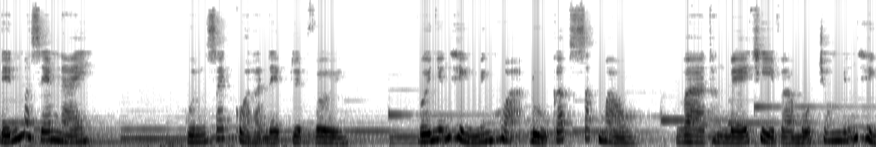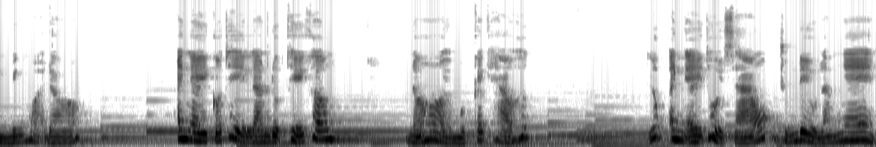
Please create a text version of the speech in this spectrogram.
đến mà xem này. Cuốn sách quả là đẹp tuyệt vời, với những hình minh họa đủ các sắc màu và thằng bé chỉ vào một trong những hình minh họa đó. Anh ấy có thể làm được thế không? Nó hỏi một cách háo hức. Lúc anh ấy thổi sáo, chúng đều lắng nghe.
